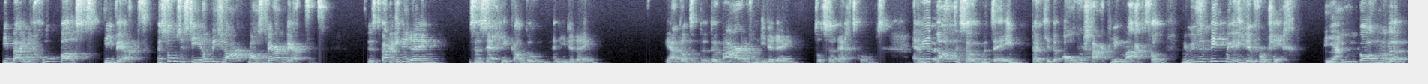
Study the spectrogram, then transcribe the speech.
die bij die groep past, die werkt. En soms is die heel bizar, maar als het werkt, werkt het. Dus waar iedereen zijn zegje kan doen en iedereen, ja, dat de, de waarde van iedereen tot zijn recht komt. En dat is ook meteen dat je de overschakeling maakt van nu is het niet meer ieder voor zich. Ja. Nu komen we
